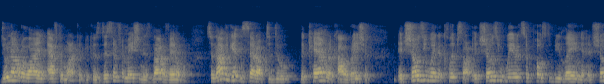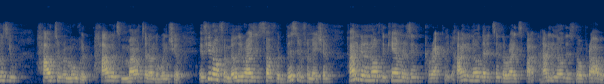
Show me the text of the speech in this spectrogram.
Do not rely on aftermarket because this information is not available. So now we're getting set up to do the camera calibration. It shows you where the clips are. It shows you where it's supposed to be laying in. It shows you how to remove it, how it's mounted on the windshield. If you don't familiarize yourself with this information, how are you going to know if the camera is in correctly? How do you know that it's in the right spot? How do you know there's no problem?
